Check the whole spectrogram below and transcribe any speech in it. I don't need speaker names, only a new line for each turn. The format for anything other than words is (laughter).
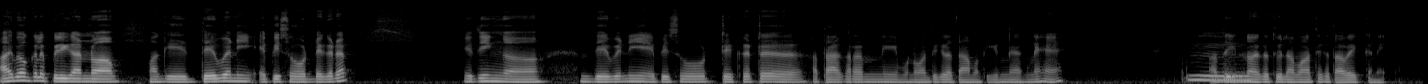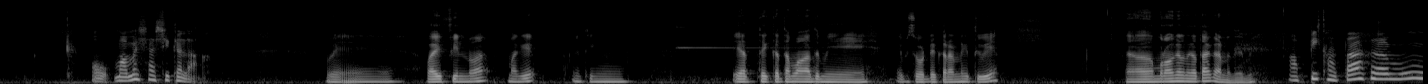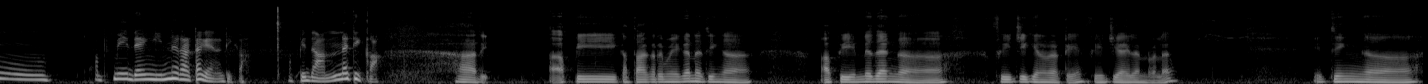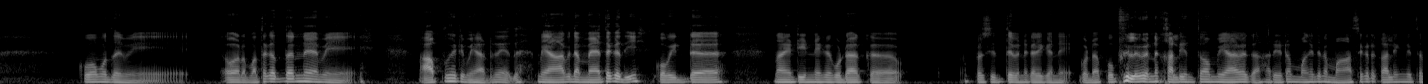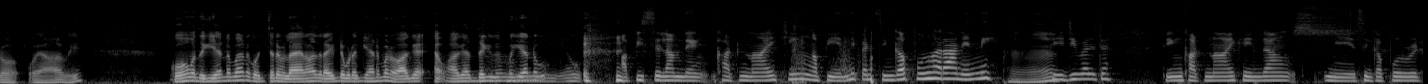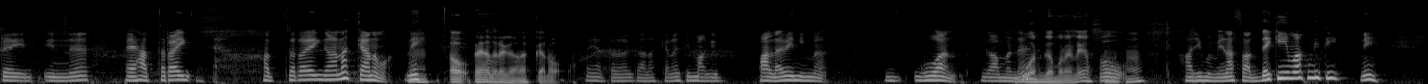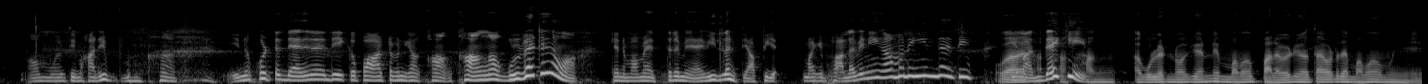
අයිබෝන් කළ පිළිගන්නවා මගේ දෙවනි එපිසෝඩ් එකට. ඉතිං දෙවනි එපිසෝඩ් එකට කතා කරන්නේ මොනවදි කර තාම තිරණයක් නැහැ. අද ඉන්න එකතු වෙලා මාතක තව එක්කනේ.
ඕ මම ශශි කලා
වයිෆින්වා මගේ. ඉතිං එයත් එක්ක තමාද මේ එපිසෝඩ් කරන්න හිතුවේ. මොනවගන කතා කරන්න දෙබේ
අපි කතා කරමු. අපි මේ දැන් ඉන්න රට ගැන ටික අපි දන්න ටිකා
හරි අපි කතා කරමය ගැන. ඉතිං අපි ඉන්න දැන් ෆීජි කෙන රටේ ෆීජි අයිලන් වල. ඉතිං කෝමද මේ ඔවට මතකත් දන්න මේ ආපු හැටි මේ හට නේද? මේ ආවිද මෑතකදී කොවිඩ් 19 එක ගොඩක් ප්‍රසිද්ධ වෙන කලිගන ගොඩක් පොපිල වෙන්න කලින් තම යාවක හරියට මහිතන මාසකට කලින් විතර ඔයාවේ කෝමද කියන්න බන කොච්චර වෙලානවා රයිට ට කියන්න වගේ වගත්දකිම කියන්න
අපිස්සලම් දැන් කටුනායකින් අපි එන්න පැන් සිංගප්පුරු හරා නෙන්නේ ෆීජිවලට තින් කටුනායක ඉඳං මේ සිංකපුරුවට එන්න පැහත්තරයි හත්තරයි ගානක් යනවා නේ?
ඔව පැහතර ගණක් යනවා.
පැහතර ගණක් යන ති මගේ පලවෙනිම ගුවන් ගමන.
ගුවන් ගමනනේ
ඕ හරිම වෙනස් අත්දැකීමක් නිති නේ අම්මතිම හරි (laughs) එනකොට දැනෙන දේක පාටම කාං ගුල් වැටෙනවා. කැන මම ඇත්තර මේ ඇවිල්ල ති අපි මගේ පලවෙනි ගමන හින්ද ඇති අත්දැකි
අගුලටනවා කියන්නේ මම පලවෙනි වතාවටද මම මේ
